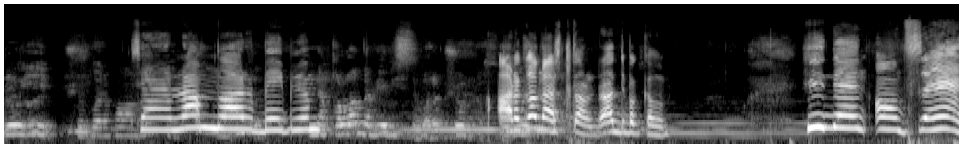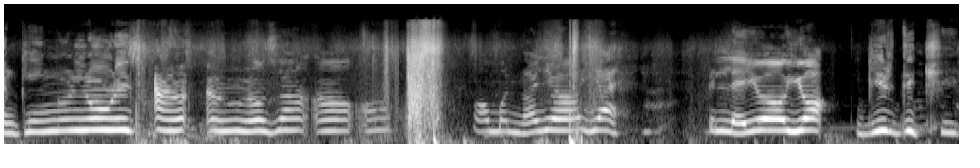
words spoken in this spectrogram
Yo. Selamlar olmaz. Arkadaşlar hadi bakalım. Hidden on sinking yours aman ya ya biliyor ya girdik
